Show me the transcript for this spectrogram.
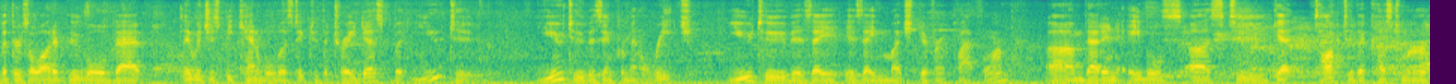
but there's a lot of Google that it would just be cannibalistic to the trade desk. But YouTube, YouTube is incremental reach. YouTube is a is a much different platform um, that enables us to get talk to the customer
